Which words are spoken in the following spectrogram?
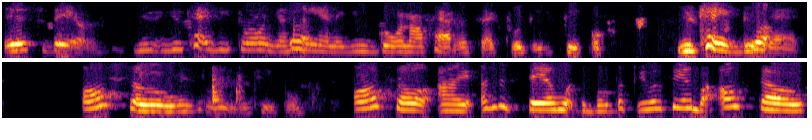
It's there. You you can't be throwing your hand and you going off having sex with these people. You can't do Well, that. Also, misleading people. Also I understand what the both of you were saying, but also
